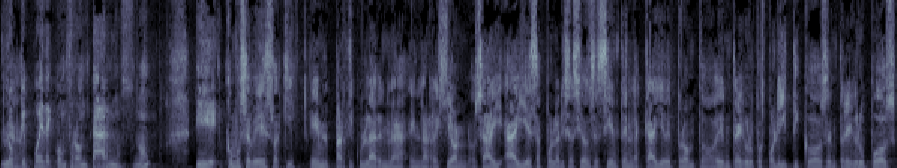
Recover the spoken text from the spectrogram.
lo que puede confrontarnos, ¿no? ¿Y cómo se ve eso aquí, en particular en la, en la región? O sea, hay, hay esa polarización, se siente en la calle de pronto, entre grupos políticos, entre grupos,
